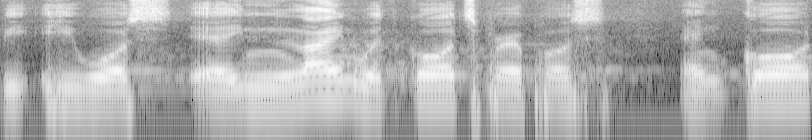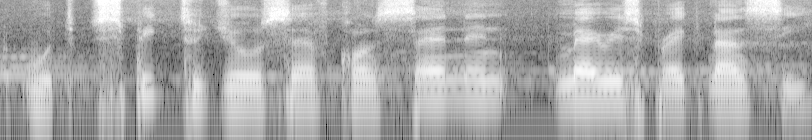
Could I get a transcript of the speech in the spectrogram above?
he was uh, in line with God's purpose, and God would speak to Joseph concerning Mary's pregnancy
